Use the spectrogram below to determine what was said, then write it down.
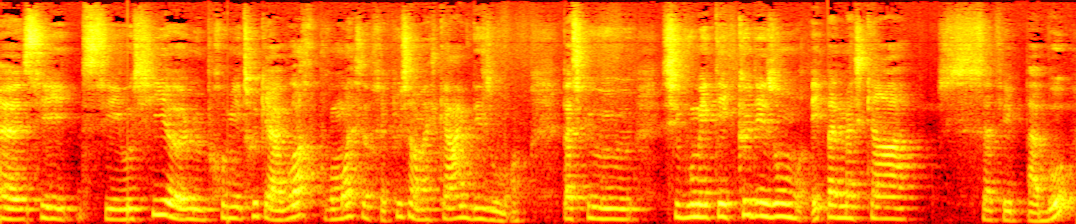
Euh, c'est aussi le premier truc à avoir. Pour moi, ça serait plus un mascara que des ombres. Hein. Parce que si vous mettez que des ombres et pas de mascara, ça fait pas beau.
